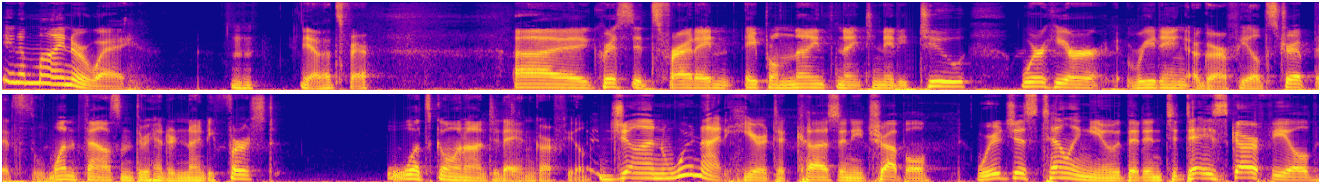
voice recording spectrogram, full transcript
in a minor way. Yeah, that's fair. Uh, Chris, it's Friday, April 9th, 1982. We're here reading a Garfield strip. It's the 1391st. What's going on today in Garfield? John, we're not here to cause any trouble. We're just telling you that in today's Garfield,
